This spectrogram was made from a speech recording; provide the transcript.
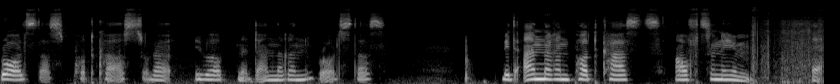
Brawl Stars Podcasts oder überhaupt mit anderen Brawl Stars mit anderen Podcasts aufzunehmen. Ja.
